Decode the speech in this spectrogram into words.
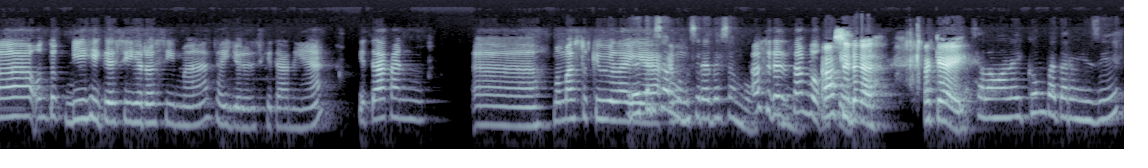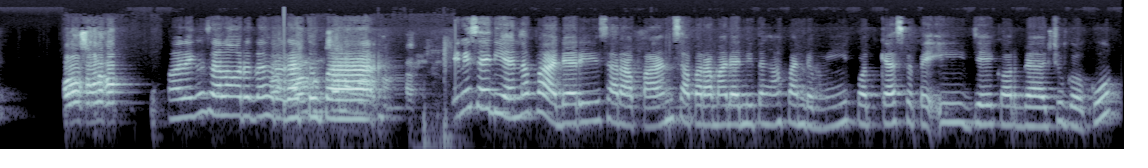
Uh, untuk di Higashi Hiroshima, Saijo dan sekitarnya, kita akan uh, memasuki Sudah wilayah. tersambung, sudah tersambung. Oh, sudah Hmm. tersambung. Oh, Oke. sudah. Oke. Assalamualaikum Pak Tarmizi. Halo, Assalamualaikum. Waalaikumsalam warahmatullahi wabarakatuh Pak. Ini saya Diana Pak dari Sarapan Sapa Ramadan di Tengah Pandemi podcast PPI J Korda Cugoku.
